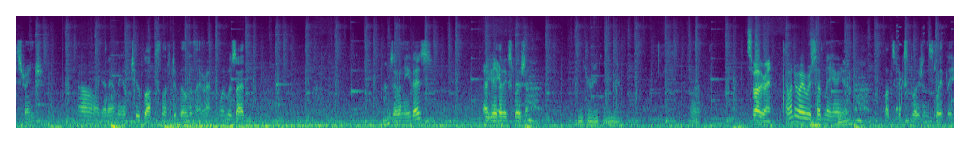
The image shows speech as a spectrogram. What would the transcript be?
Strange. Oh my god, I only have two blocks left to build in my run. What was that? Was that one of you guys? Did you hear that explosion? I Didn't hear anything either. It's about Ryan. I wonder why we're suddenly hearing Yeah. lots of explosions lately.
